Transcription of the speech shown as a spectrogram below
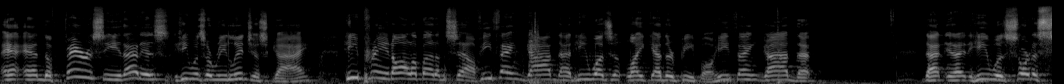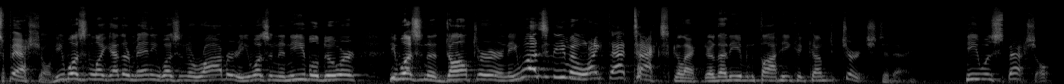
And, the Pharisee, that is, he was a religious guy. He prayed all about himself. He thanked God that he wasn't like other people. He thanked God that that, that, he was sort of special. He wasn't like other men. He wasn't a robber. He wasn't an evildoer. He wasn't an adulterer. And he wasn't even like that tax collector that even thought he could come to church today. He was special.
